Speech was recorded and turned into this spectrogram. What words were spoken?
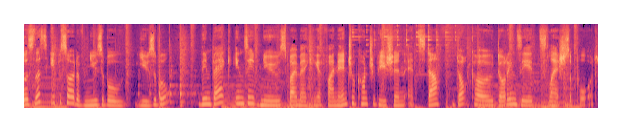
Was this episode of Newsable usable? Then back NZ News by making a financial contribution at stuff.co.nz slash support.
